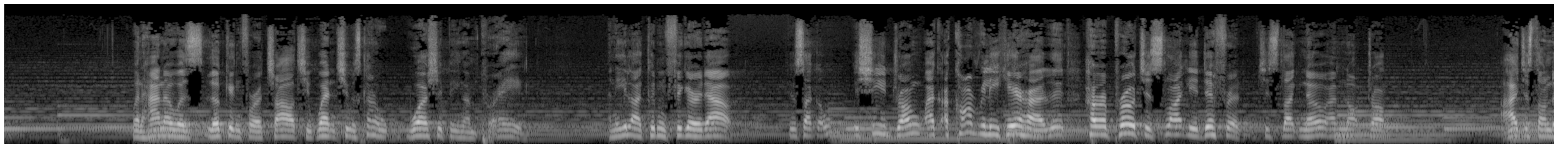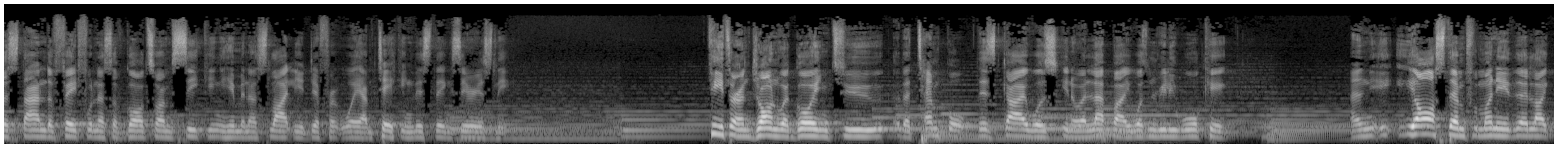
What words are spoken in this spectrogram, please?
When Hannah was looking for a child, she went, she was kind of worshiping and praying. And Eli couldn't figure it out. He was like, oh, Is she drunk? I, I can't really hear her. Her approach is slightly different. She's like, No, I'm not drunk. I just understand the faithfulness of God, so I'm seeking Him in a slightly different way. I'm taking this thing seriously. Peter and John were going to the temple. This guy was, you know, a leper. He wasn't really walking. And he asked them for money. They're like,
